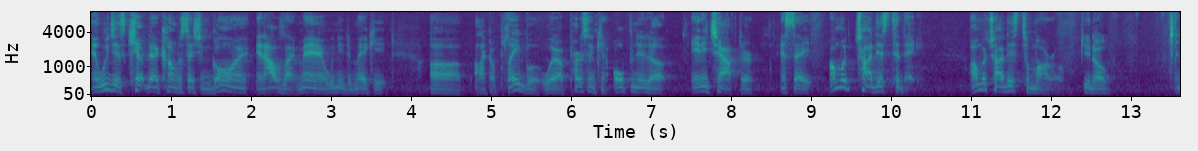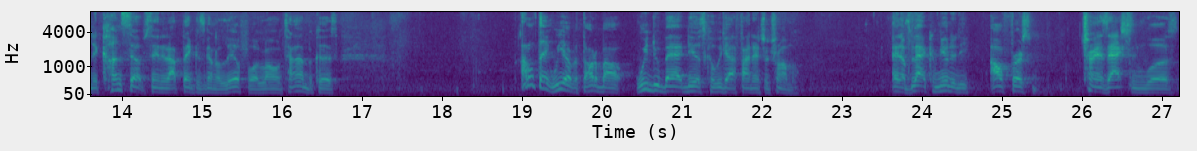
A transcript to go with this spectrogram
and we just kept that conversation going. And I was like, man, we need to make it uh, like a playbook where a person can open it up any chapter and say, I'm gonna try this today. I'm gonna try this tomorrow, you know. And the concepts in it, I think, is gonna live for a long time because I don't think we ever thought about we do bad deals because we got financial trauma. In a black community, our first transaction was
